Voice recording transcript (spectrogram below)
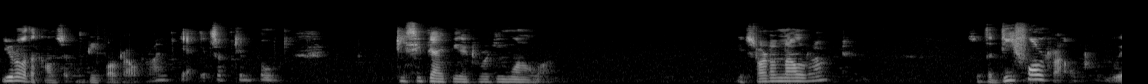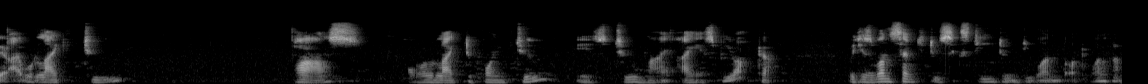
you know the concept of default route right? Yeah. It's a simple TCP IP networking 101 it's not a null route. So the default route where I would like to pass or would like to point to is to my ISP router which is 172.16.21.100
